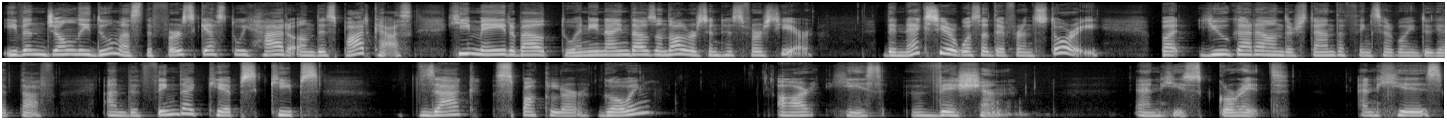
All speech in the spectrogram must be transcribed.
Even John Lee Dumas, the first guest we had on this podcast, he made about $29,000 in his first year. The next year was a different story, but you got to understand that things are going to get tough. And the thing that keeps keeps Zach Spuckler going are his vision and his grit and his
